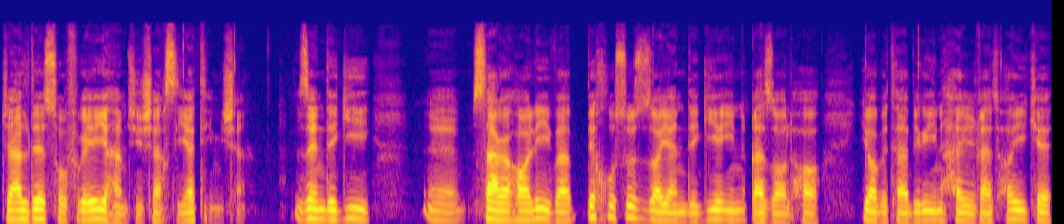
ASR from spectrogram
جلد سفره همچین شخصیتی میشن. زندگی سرحالی و به خصوص زایندگی این غزال ها یا به تعبیر این حقیقت هایی که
